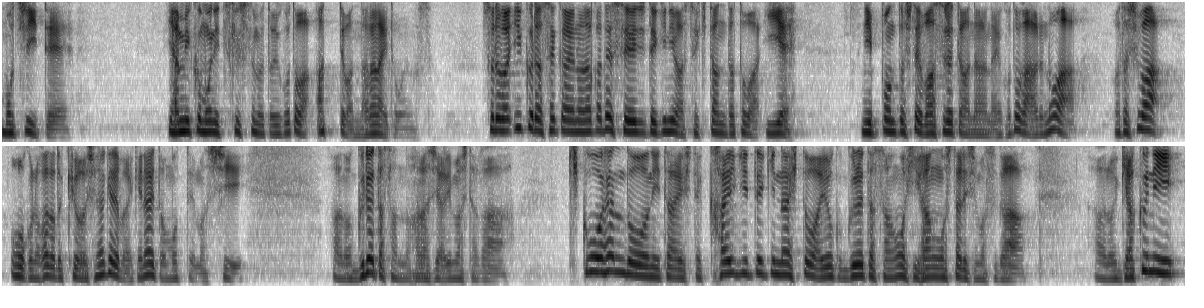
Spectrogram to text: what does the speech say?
用いて闇雲に突き進むということはあってはならないと思います。それはいくら世界の中で政治的には石炭だとはいえ日本として忘れてはならないことがあるのは私は多くの方と共有しなければいけないと思っていますしあのグレタさんの話ありましたが気候変動に対して懐疑的な人はよくグレタさんを批判をしたりしますがあの逆に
